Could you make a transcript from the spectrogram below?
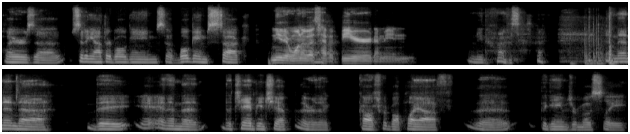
players uh, sitting out their bowl games. So bowl games suck. Neither one of us have a beard. I mean, you know and then in uh the and then the the championship or the college football playoff the the games were mostly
